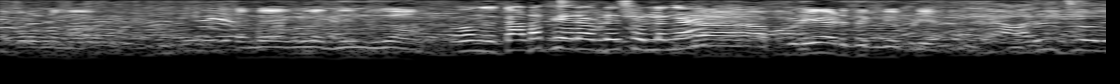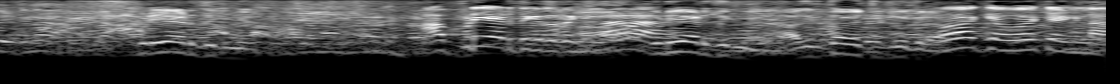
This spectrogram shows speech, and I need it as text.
அப்புறம் என்னம்மா? சந்தேகங்கள்லாம் தீர்ந்து தான் உங்கள் கடை பேர் அப்படியே சொல்லுங்கள் அப்படியே எடுத்துக்கங்க இப்படியே அப்படியே எடுத்துக்கங்க. அப்படியே எடுத்துக்கிறதுங்களா? அப்படியே எடுத்துக்கங்க. அதுக்கு தான் வச்சுட்டு இருக்கிறேன். ஓகே ஓகேங்கண்ணா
